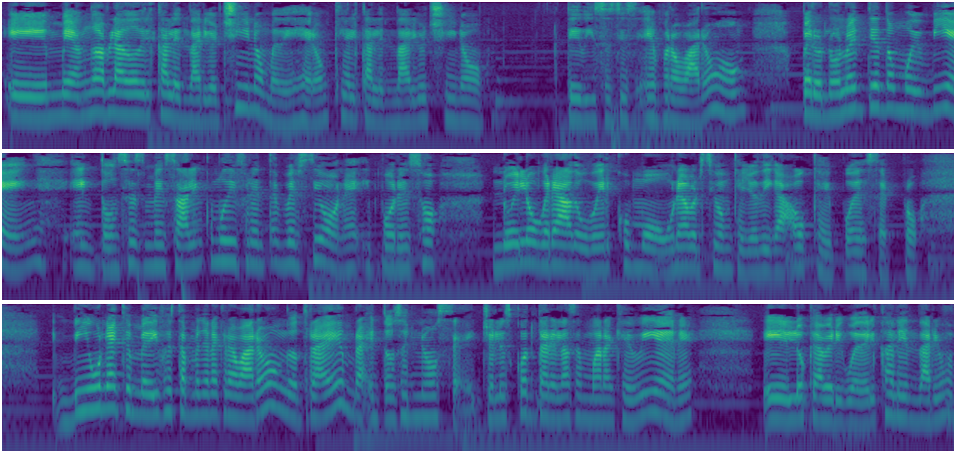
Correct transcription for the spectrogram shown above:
Eh, me han hablado del calendario chino, me dijeron que el calendario chino te dice si es hembra o varón, pero no lo entiendo muy bien, entonces me salen como diferentes versiones y por eso no he logrado ver como una versión que yo diga, ok, puede ser, pero Vi una que me dijo esta mañana que era varón, otra hembra, entonces no sé, yo les contaré la semana que viene eh, lo que averigüé del calendario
